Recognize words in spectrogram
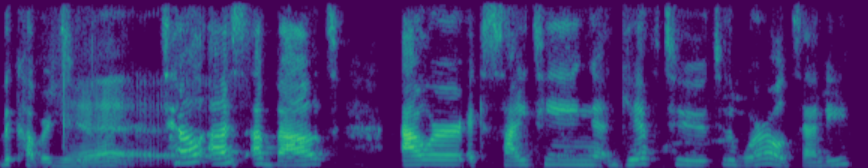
the cover yes. Tell us about our exciting gift to to the world, Sandy.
